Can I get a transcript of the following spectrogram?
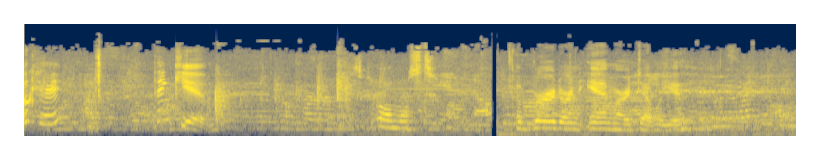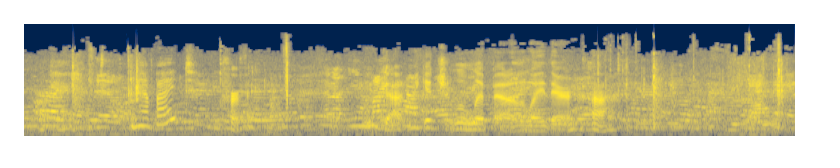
Okay, thank you. It's almost. A bird or an M or a W. Now bite? Perfect. You got me. Get your little lip out of the way there. Ah.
